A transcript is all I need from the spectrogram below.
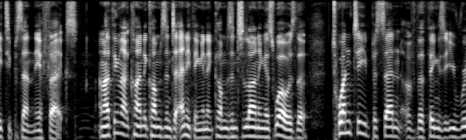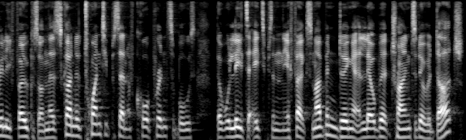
eighty percent of the effects. And I think that kind of comes into anything and it comes into learning as well, is that twenty percent of the things that you really focus on, there's kind of twenty percent of core principles that will lead to eighty percent of the effects. And I've been doing it a little bit trying to do it with Dutch.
